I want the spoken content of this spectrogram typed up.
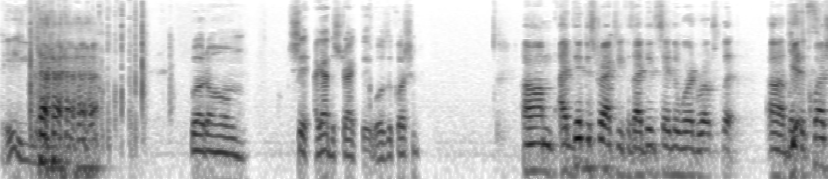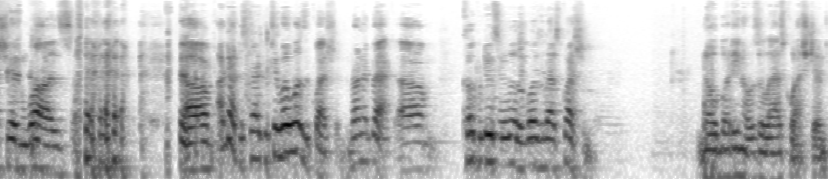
hey. But um, shit, I got distracted. What was the question? Um, I did distract you because I did say the word roach clip. Uh, but the question was, um, I got distracted too. What was the question? Run it back. Um, co-producer Lily, what was the last question? Nobody knows the last question.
